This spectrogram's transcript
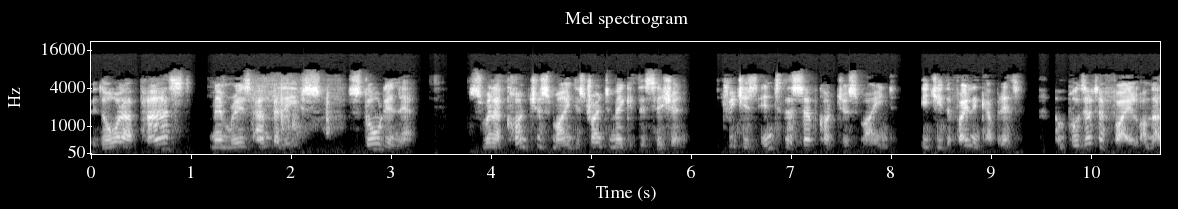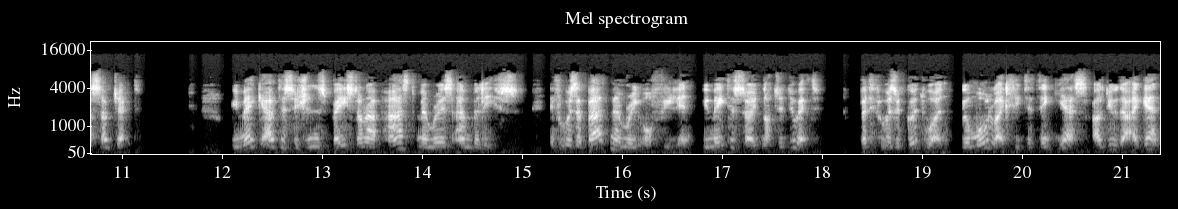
with all our past memories and beliefs stored in there. So when our conscious mind is trying to make a decision, it reaches into the subconscious mind, e.g., the filing cabinet, and pulls out a file on that subject. We make our decisions based on our past memories and beliefs. If it was a bad memory or feeling, we may decide not to do it. But if it was a good one, we're more likely to think, yes, I'll do that again.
